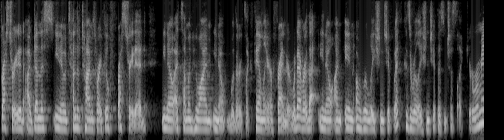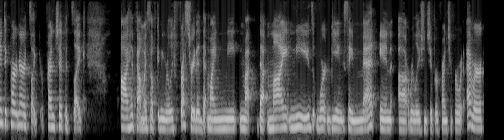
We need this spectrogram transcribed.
frustrated. I've done this, you know, tons of times where I feel frustrated you know, at someone who I'm, you know, whether it's like family or friend or whatever that, you know, I'm in a relationship with, because a relationship isn't just like your romantic partner, it's like your friendship. It's like I have found myself getting really frustrated that my need my, that my needs weren't being say met in a relationship or friendship or whatever.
